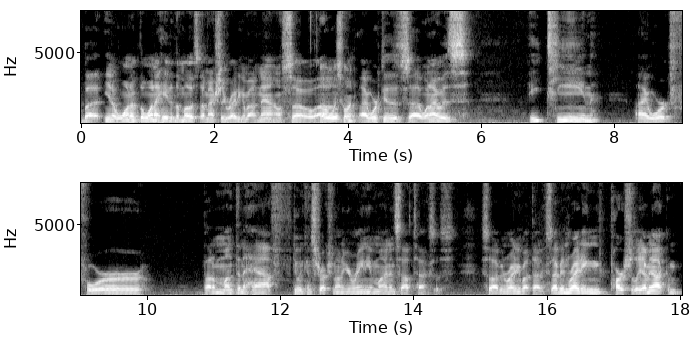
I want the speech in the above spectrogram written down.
but you know, one of the one I hated the most, I'm actually writing about now. So, Oh, um, which one? I worked as uh, when I was 18. I worked for about a month and a half doing construction on a uranium mine in South Texas. So I've been writing about that. I've been writing partially. I mean, not com-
